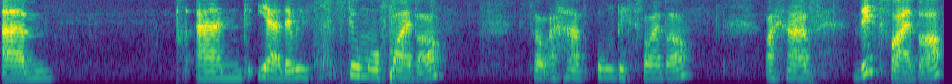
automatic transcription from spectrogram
Um, and yeah there is still more fibre. So I have all this fibre. I have this fibre.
